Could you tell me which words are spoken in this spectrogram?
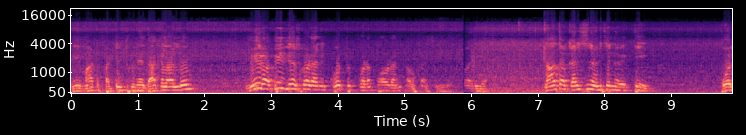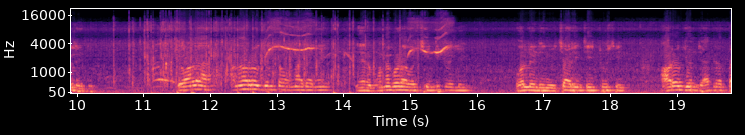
మీ మాట పట్టించుకునే దాఖలాలు లేవు. మీరు అప్పీల్ చేసుకోవడానికి కోర్టుకు కూడా పోవడానికి అవకాశం లేదు. వాడిగా. నాతో కలిసి నడిచిన వ్యక్తి కోల్రెడ్డి. ఇవాళ అనారోగ్యంతో ఉన్నాడని నేను మొన్న కూడా వచ్చి ఇంటికి వెళ్ళి వాళ్ళని విచారించి చూసి ఆరోగ్యం జాగ్రత్త.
